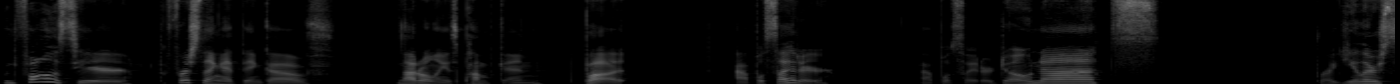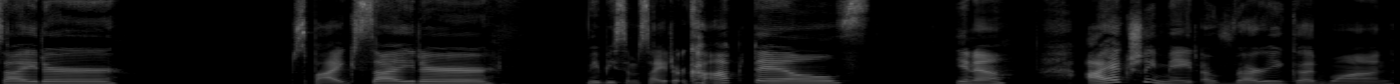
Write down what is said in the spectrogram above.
when fall is here, the first thing I think of not only is pumpkin, but apple cider. Apple cider donuts, regular cider, spiked cider, maybe some cider cocktails, you know? I actually made a very good one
